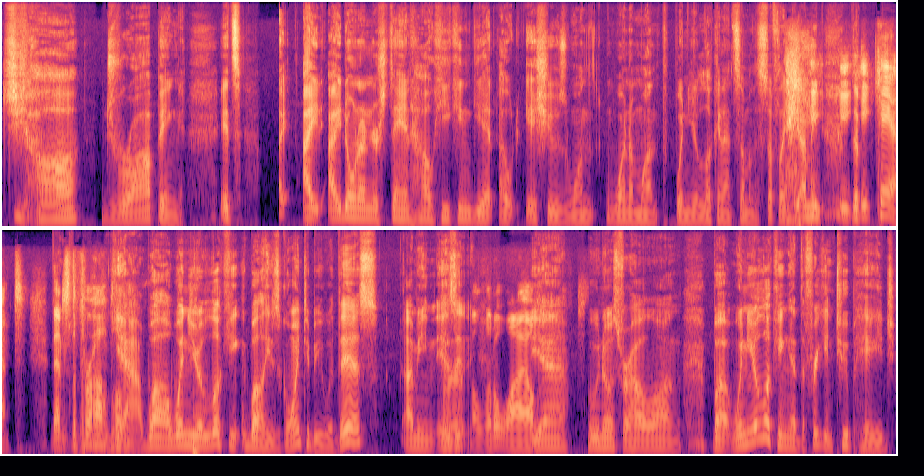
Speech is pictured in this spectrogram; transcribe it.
jaw dropping. It's I, I, I don't understand how he can get out issues one one a month when you're looking at some of the stuff. Like I mean he, the, he can't. That's the problem. Yeah well when you're looking well he's going to be with this. I mean is it a little while. Yeah who knows for how long. But when you're looking at the freaking two page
